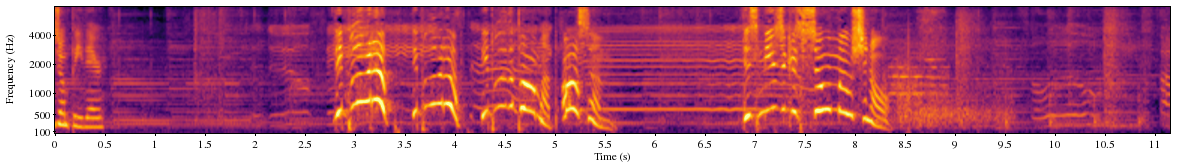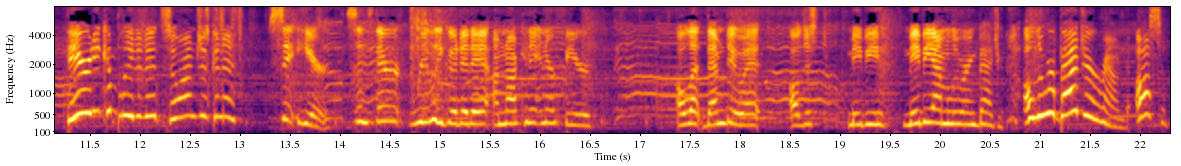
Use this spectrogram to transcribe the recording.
Please don't be there. They blew it up! They blew it up! They blew the bomb up! Awesome! This music is so emotional! They already completed it, so I'm just gonna sit here. Since they're really good at it, I'm not gonna interfere. I'll let them do it. I'll just maybe maybe I'm luring Badger. I'll lure Badger around. Awesome.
